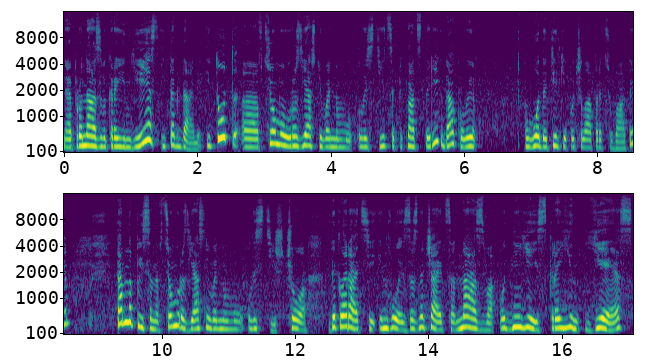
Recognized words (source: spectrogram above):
е, про назви країн ЄС і так далі. І тут е, в цьому роз'яснювальному листі, це 15 рік, да, коли угода тільки почала працювати. Там написано в цьому роз'яснювальному листі, що в декларації інвойс зазначається назва однієї з країн ЄС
